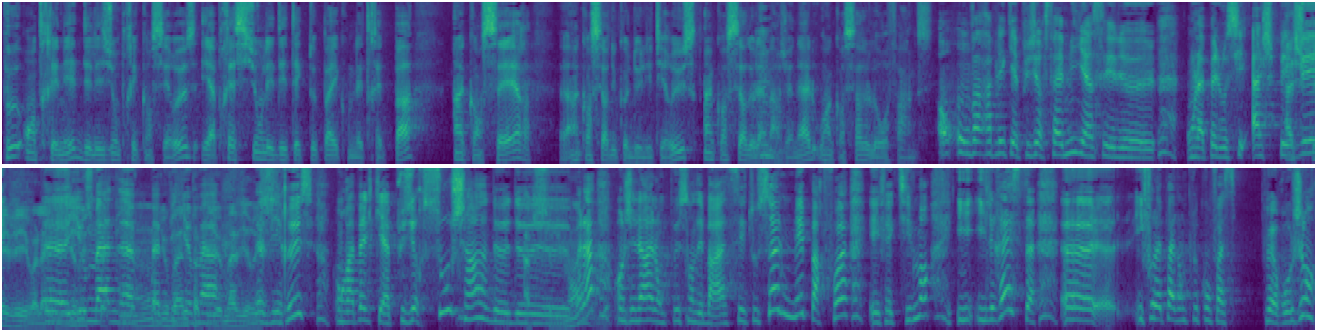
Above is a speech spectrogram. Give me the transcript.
peut entraîner des lésions précancéreuses. Et après, si on ne les détecte pas et qu'on ne les traite pas, un cancer, euh, un cancer du col de l'utérus, un cancer de la mm. marginale ou un cancer de l'oropharynx. On va rappeler qu'il y a plusieurs familles. Hein, le, on l'appelle aussi HPV, euh, human, papillomavirus. On rappelle qu'il y a plusieurs souches. Hein, de, de voilà. En général, on peut s'en débarrasser tout seul, mais parfois, effectivement, il, reste. Euh, il ne faudrait pas non plus qu'on fasse peur aux gens.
